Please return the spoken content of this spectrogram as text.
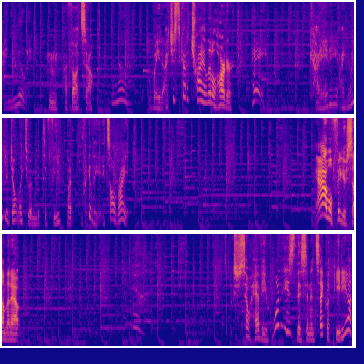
I knew it. Hmm, I thought so. No. Wait, I just gotta try a little harder. Hey, Kaede, I know you don't like to admit defeat, but really, it's alright. Yeah, we'll figure something out. So heavy. What is this, an encyclopedia?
